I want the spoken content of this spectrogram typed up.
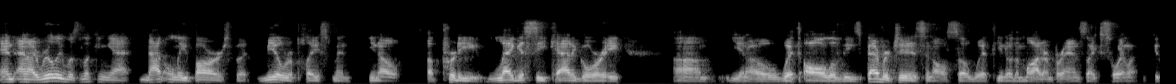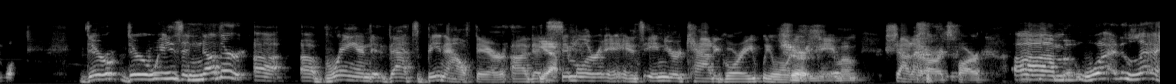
and and i really was looking at not only bars but meal replacement you know a pretty legacy category um, you know with all of these beverages and also with you know the modern brands like soylent and Huel. There, there is another uh, uh, brand that's been out there uh, that's Yeah. similar, and it's in your category. We won't Sure. even name them. Shout out RX Bar. Um, what le-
